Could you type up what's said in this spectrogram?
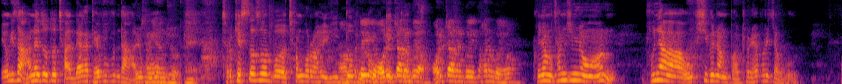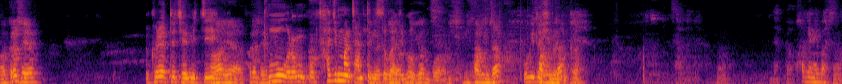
여기서 안 해줘도 자, 내가 대부분 다 알고 장현주. 네. 저렇게 써서 뭐 참고를 할 아, 일도 근데 이게 별로 어렵지 않은 없겠죠. 거야. 어렵지 않은 거 이거 하는 거예요. 그냥 30명은 분야 없이 그냥 발표를 해버리자고. 아 그러세요. 그래 더 재밌지. 아 예, 그러세요. 부모 그러면 꼭 사진만 잔뜩 이거- 있어가지고 이건, 이건 뭐 사군자? 보기도 사군자? 싫으니까. 사본자. 내가 네, 확인해 봤어.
